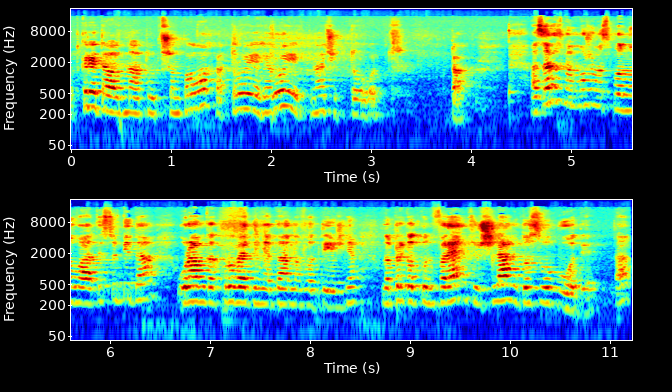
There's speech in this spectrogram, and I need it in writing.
Відкрита одна тут в Шампалах, а троє героїв, начебто, от так. А зараз ми можемо спланувати собі да, у рамках проведення даного тижня, наприклад, конференцію Шлях до свободи. Так?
